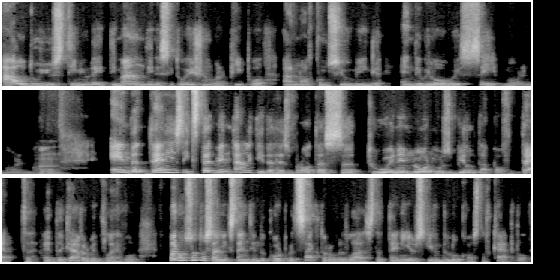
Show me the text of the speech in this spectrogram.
how do you stimulate demand in a situation where people are not consuming and they will always save more and more and more? Mm. And that is, it's that mentality that has brought us uh, to an enormous buildup of debt at the government level, but also to some extent in the corporate sector over the last uh, 10 years, given the low cost of capital.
